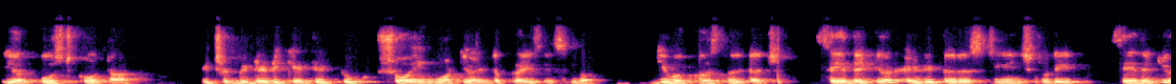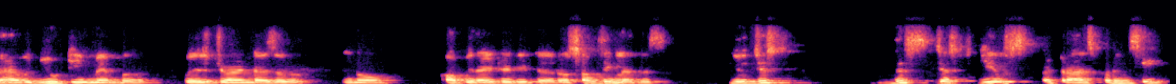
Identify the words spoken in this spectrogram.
your post quota, it should be dedicated to showing what your enterprise is. You know, give a personal touch. Say that your editor has changed today. Say that you have a new team member who has joined as a you know copyright editor or something like this you just this just gives a transparency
